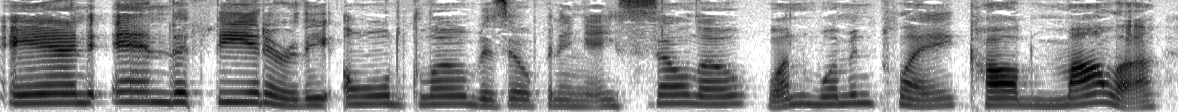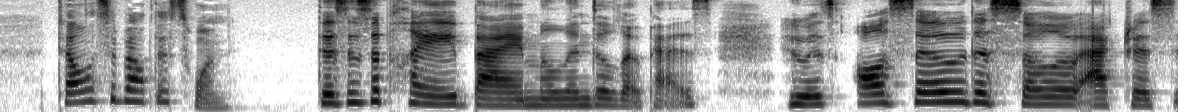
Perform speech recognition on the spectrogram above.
And in the theater, the Old Globe is opening a solo one woman play called Mala. Tell us about this one. This is a play by Melinda Lopez, who is also the solo actress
